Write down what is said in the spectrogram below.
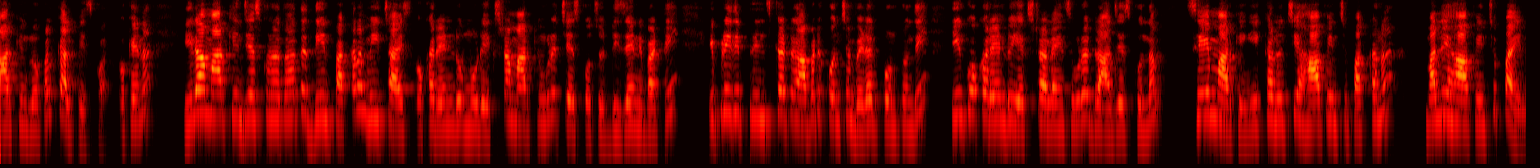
మార్కింగ్ లోపల కలిపేసుకోవాలి. ఓకేనా? ఇలా మార్కింగ్ చేసుకున్న తర్వాత దీని పక్కన మీ చాయిస్ ఒక రెండు మూడు ఎక్స్ట్రా మార్కింగ్ కూడా చేసుకోవచ్చు డిజైన్ బట్టి. ఇప్పుడు ఇది ప్రిన్స్ కట్ కాబట్టి కొంచెం వెడల్పు ఉంటుంది. ఇంకొక రెండు ఎక్స్ట్రా లైన్స్ కూడా డ్రా చేసుకుందాం. సేమ్ మార్కింగ్ ఇక్కడ నుంచి హాఫ్ ఇంచ్ పక్కన మళ్ళీ హాఫ్ ఇంచు పైన.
